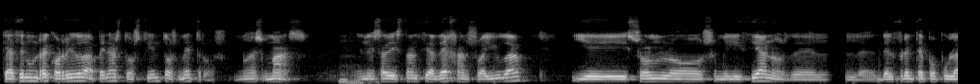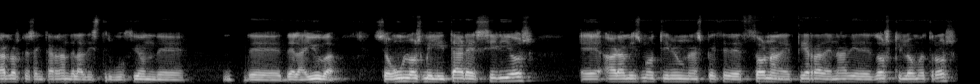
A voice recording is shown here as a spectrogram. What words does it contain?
que hacen un recorrido de apenas 200 metros, no es más. En esa distancia dejan su ayuda y son los milicianos del, Frente Popular los que se encargan de la distribución de, la ayuda. Según los militares sirios, eh, ahora mismo tienen una especie de zona de tierra de nadie de dos kilómetros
